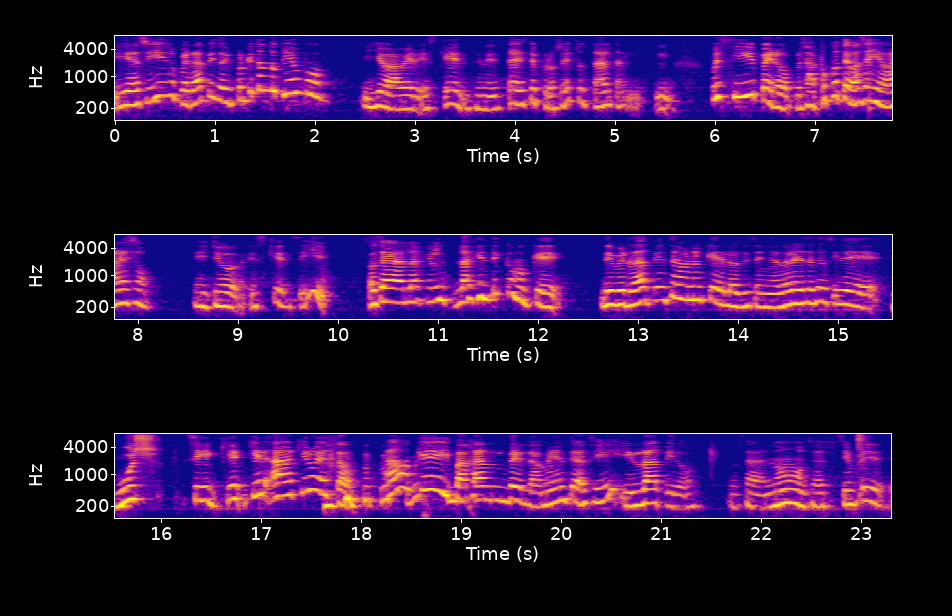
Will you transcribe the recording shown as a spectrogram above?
Y así, súper rápido, ¿y por qué tanto tiempo? Y yo, a ver, es que se necesita este proceso, tal, tal. Y, Pues sí, pero pues ¿a poco te vas a llevar eso? Y yo, es que sí. O sea, la, la gente como que de verdad piensa uno que los diseñadores es así de, Wush. Sí, quiere, quiere- ah, quiero esto. Ah, ok, bajar de la mente así y rápido. O sea, no, o sea, siempre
